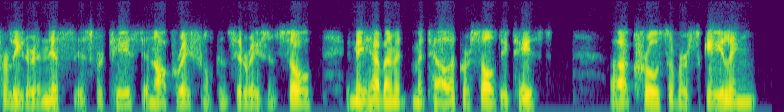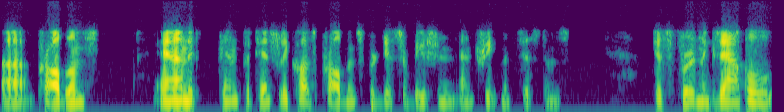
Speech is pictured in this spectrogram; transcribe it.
per liter, and this is for taste and operational considerations. So it may have a metallic or salty taste, uh, or scaling uh, problems, and it can potentially cause problems for distribution and treatment systems. Just for an example,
